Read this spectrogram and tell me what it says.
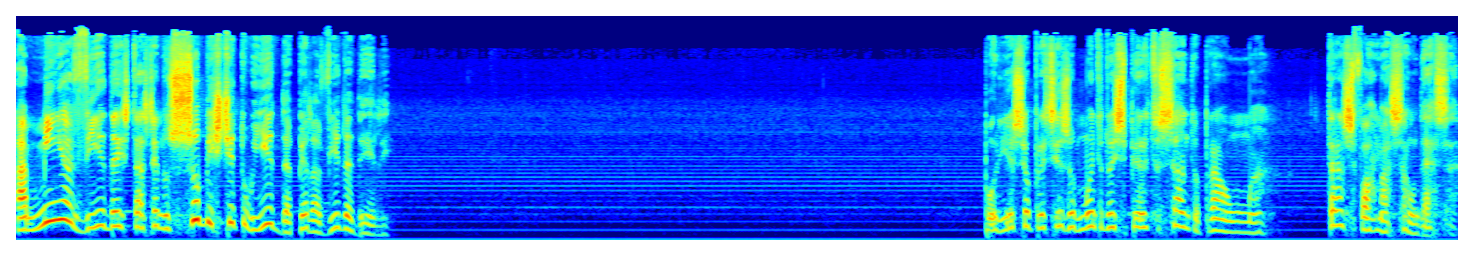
a minha vida está sendo substituída pela vida dele. Por isso eu preciso muito do Espírito Santo para uma transformação dessa.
